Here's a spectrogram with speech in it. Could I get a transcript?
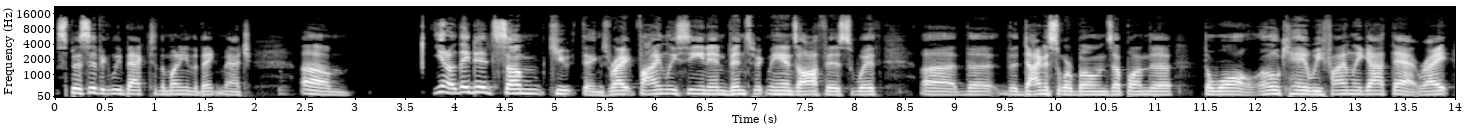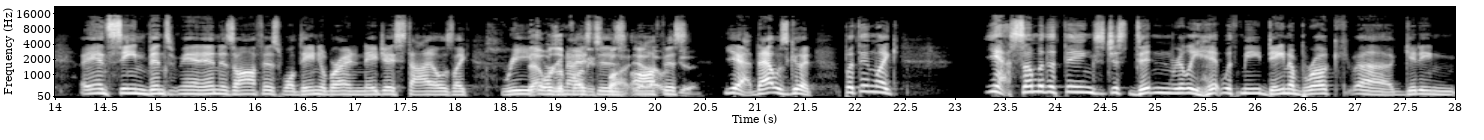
specifically back to the Money in the Bank match, um, you know, they did some cute things, right? Finally seen in Vince McMahon's office with uh the the dinosaur bones up on the the wall. Okay, we finally got that, right? And seen Vince McMahon in his office while Daniel Bryan and AJ Styles like That was a funny reorganized his spot. Yeah, that office. Yeah, that was good. But then like yeah, some of the things just didn't really hit with me. Dana Brooke uh, getting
